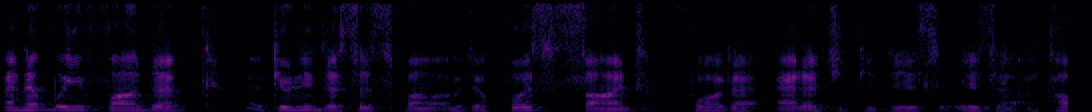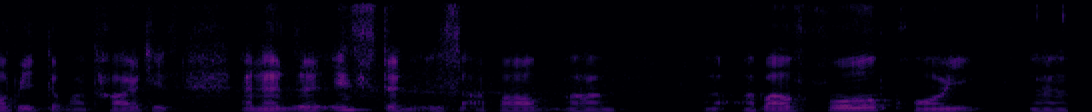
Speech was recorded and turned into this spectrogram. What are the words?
And then we found that during the six months, the first sign for the allergy disease is uh, atopic dermatitis. And then the incidence is about, um, uh, about four point, uh,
